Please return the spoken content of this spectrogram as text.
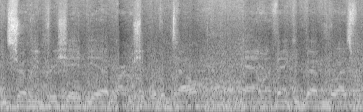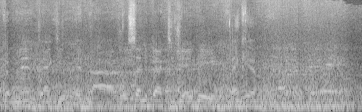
and certainly appreciate the uh, partnership with Intel. And I want to thank you, Bev and Boaz, for coming in. Thank you. And uh, we'll send it back to JB. Thank you.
